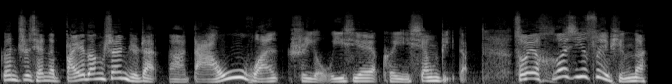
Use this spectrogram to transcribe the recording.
跟之前的白狼山之战啊，打乌桓是有一些可以相比的。所谓河西碎平呢，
